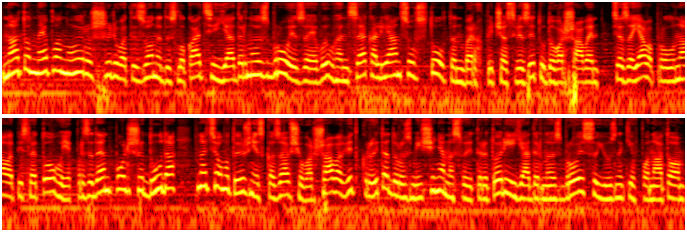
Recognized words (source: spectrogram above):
НАТО не планує розширювати зони дислокації ядерної зброї, заявив генсек альянсу Столтенберг під час візиту до Варшави. Ця заява пролунала після того, як президент Польщі Дуда на цьому тижні сказав, що Варшава відкрита до розміщення на своїй території ядерної зброї союзників по НАТО.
